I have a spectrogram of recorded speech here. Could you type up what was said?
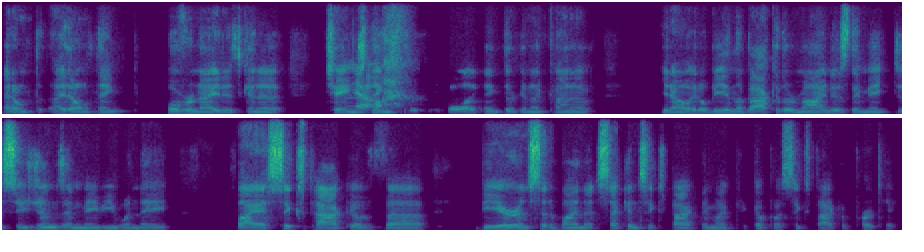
I don't I don't think overnight it's going to change no. things for people. I think they're going to kind of you know it'll be in the back of their mind as they make decisions, and maybe when they buy a six pack of uh, beer instead of buying that second six pack, they might pick up a six pack of partake.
